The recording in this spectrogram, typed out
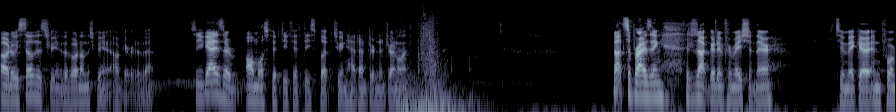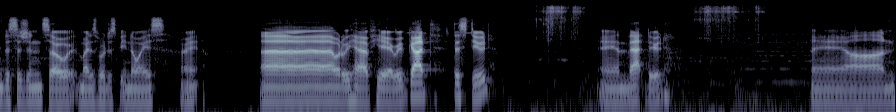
Oh, do we still have the screen, the vote on the screen? I'll get rid of that. So you guys are almost 50-50 split between headhunter and adrenaline. Not surprising. There's not good information there to make an informed decision, so it might as well just be noise, right? Uh, what do we have here? We've got this dude and that dude. And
